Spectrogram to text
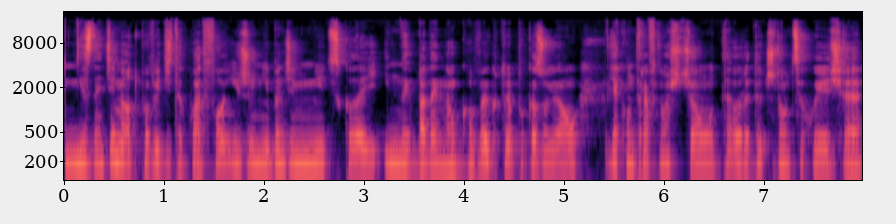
nie znajdziemy odpowiedzi tak łatwo, jeżeli nie będziemy mieć z kolei innych badań naukowych, które pokazują, jaką trafnością teoretyczną cechuje się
